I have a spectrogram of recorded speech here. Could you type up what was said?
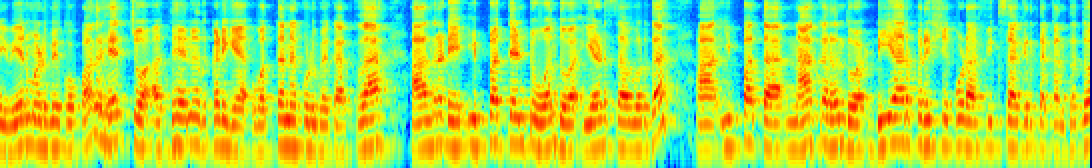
ನೀವೇನು ಮಾಡಬೇಕಪ್ಪ ಅಂದ್ರೆ ಹೆಚ್ಚು ಅಧ್ಯಯನದ ಕಡೆಗೆ ಒತ್ತನ್ನು ಕೊಡಬೇಕಾಗ್ತದೆ. ಆಲ್ರೆಡಿ ಇಪ್ಪತ್ತೆಂಟು ಒಂದು, ಎರಡು ಸಾವಿರದ ಇಪ್ಪತ್ತ ನಾಲ್ಕರಂದು ಡಿ ಆರ್ ಪರೀಕ್ಷೆ ಕೂಡ ಫಿಕ್ಸ್ ಆಗಿರ್ತಕ್ಕಂಥದ್ದು.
